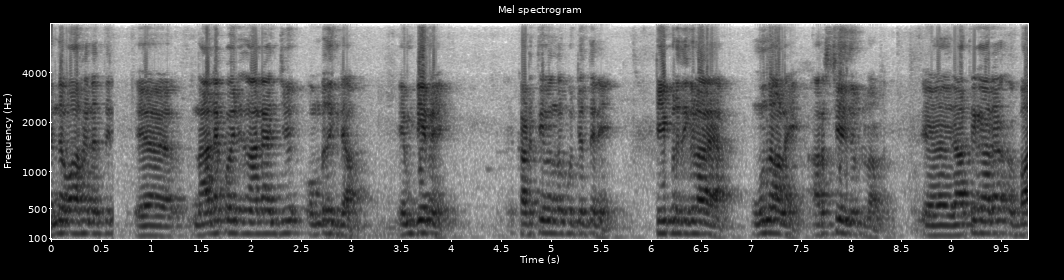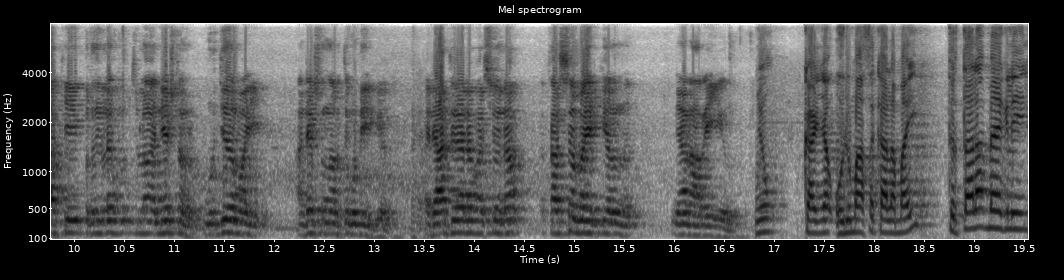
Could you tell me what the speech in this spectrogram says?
എന്ന വാഹനത്തിൽ നാല് പോയിന്റ് നാല് അഞ്ച് ഒമ്പത് gram M D M A കടത്തി വന്ന കുറ്റത്തിന് ടീ പ്രതികളായ മൂന്നാളെ അറസ്റ്റ് ചെയ്തിട്ടുള്ളതാണ്. രാത്രികാല ബാക്കി പ്രതികളെ കുറിച്ചുള്ള അന്വേഷണങ്ങൾ ഊർജിതമായി അന്വേഷണം നടത്തിക്കൊണ്ടിരിക്കുകയാണ്. രാത്രികാല പരിശോധന കർശനമായിരിക്കുകയാണെന്ന് ഞാൻ അറിയിക്കുന്നു. കഴിഞ്ഞ ഒരു മാസക്കാലമായി തൃത്താല മേഖലയിൽ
